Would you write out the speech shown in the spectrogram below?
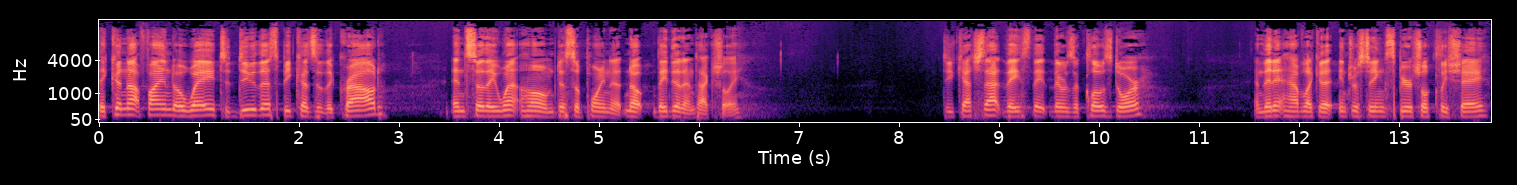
They could not find a way to do this because of the crowd, and so they went home disappointed. No, they didn't actually. Do you catch that? They, they, there was a closed door, and they didn't have like an interesting spiritual cliche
